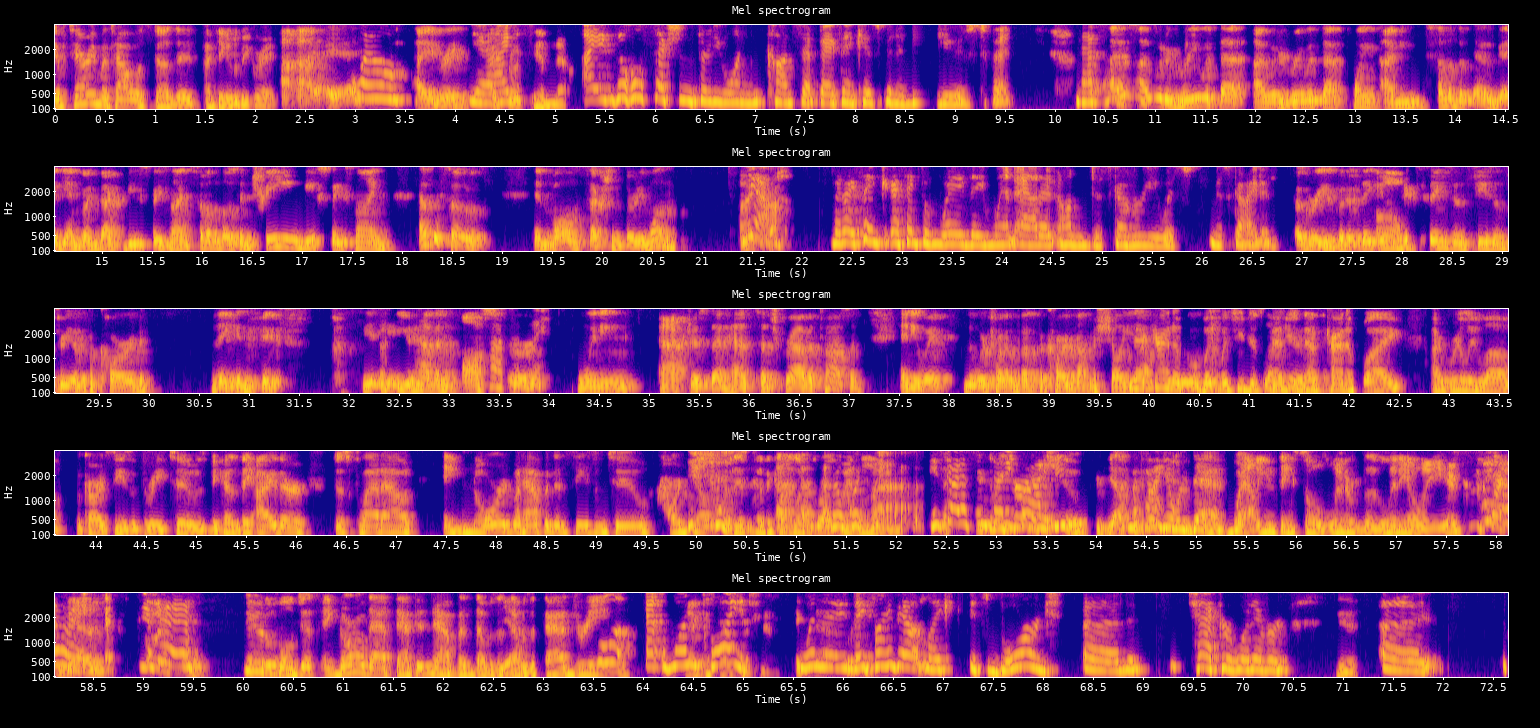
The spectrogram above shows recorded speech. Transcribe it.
if Terry Matalas does it, I think it'll be great. I, I, Well, I agree. yeah, I I, trust just him now. I the whole Section Thirty One concept I think has been abused, but that's, I, that's I just- would agree with that. I would agree with that point. I mean, some of the again going back to Deep Space Nine, some of the most intriguing Deep Space Nine episodes involve Section Thirty One. Yeah, but I think I think the way they went at it on Discovery was misguided. Agreed. But if they can Oh. fix things in season three of Picard, they can fix. You, you have an Oscar-winning actress that has such gravitas. And anyway, we're talking about Picard, not Michelle Yeoh. That kind of who- what, what you just mentioned. That's kind of why I really love Picard season three too, is because they either just flat out ignored what happened in season two or dealt with it with a couple of throwaway lines. he's got a Like the synthetic return body. Q. Yeah. I thought you were dead. Well, you think so liter- lineally. It's just like, Yes. beautiful. Beautiful. Just ignore all that. That didn't happen. That was a, Yeah. that was a bad dream. Well, at one Back point, Trek now. when they, they find out like it's Borg, uh, the tech or whatever, Yeah. uh,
